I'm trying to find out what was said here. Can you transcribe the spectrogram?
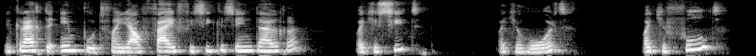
Je krijgt de input van jouw vijf fysieke zintuigen, wat je ziet, wat je hoort, wat je voelt,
